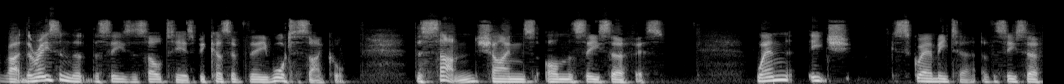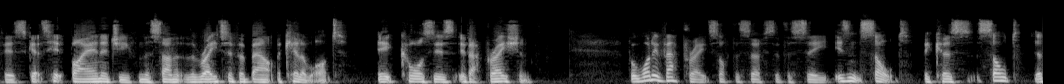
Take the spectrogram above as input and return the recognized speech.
Right. The reason that the seas are salty is because of the water cycle. The sun shines on the sea surface. When each square meter of the sea surface gets hit by energy from the sun at the rate of about a kilowatt, it causes evaporation. But what evaporates off the surface of the sea isn't salt, because salt are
